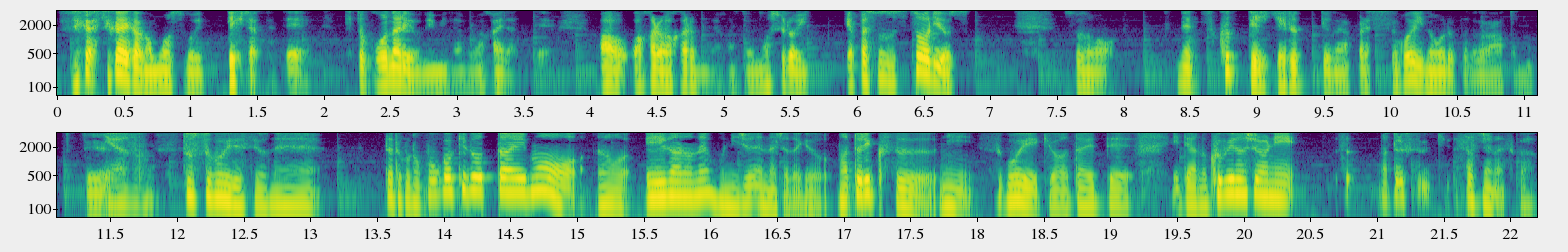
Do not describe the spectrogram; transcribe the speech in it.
世界世界観がもうすごいできちゃってて、きっとこうなるよね、みたいなのが書いてあって、あ、わかるわかるみたいな感じで面白い。やっぱりそのストーリーを、その、ね、作っていけるっていうのはやっぱりすごい能力だなと思ってて。いや、ほんとすごいですよね。だってこの高架機動隊も、あの、映画のね、もう20年になっちゃったけど、マトリックスにすごい影響を与えていて、あの、首の後ろに、マトリックス刺すじゃないですか。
